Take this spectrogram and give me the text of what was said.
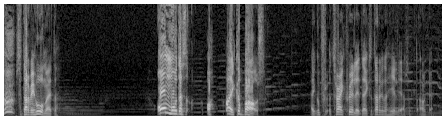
Se tarvii huumeita. On muuten... Aika baus. Eikö tranquility, eikö se tarkoita hiljaisuutta? Okei. Okay.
